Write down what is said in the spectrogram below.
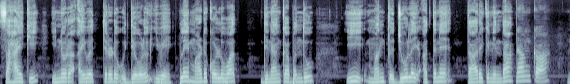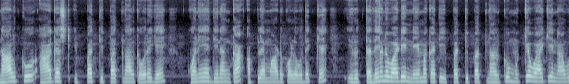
ಸಹಾಯಕಿ ಇನ್ನೂರ ಐವತ್ತೆರಡು ಉದ್ಯೋಗಗಳು ಇವೆ. ಅಪ್ಲೈ ಮಾಡಿಕೊಳ್ಳುವ ದಿನಾಂಕ ಬಂದು ಈ ಮಂತ್ ಜೂಲೈ ಹತ್ತನೇ ತಾರೀಕಿನಿಂದ ದಿನಾಂಕ ನಾಲ್ಕು ಆಗಸ್ಟ್ ಇಪ್ಪತ್ತಿಪ್ಪತ್ನಾಲ್ಕವರೆಗೆ ಕೊನೆಯ ದಿನಾಂಕ ಅಪ್ಲೈ ಮಾಡಿಕೊಳ್ಳುವುದಕ್ಕೆ ಇರುತ್ತದೆ. ಅಂಗನವಾಡಿ ನೇಮಕಾತಿ ಇಪ್ಪತ್ತಿಪ್ಪತ್ನಾಲ್ಕು. ಮುಖ್ಯವಾಗಿ ನಾವು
